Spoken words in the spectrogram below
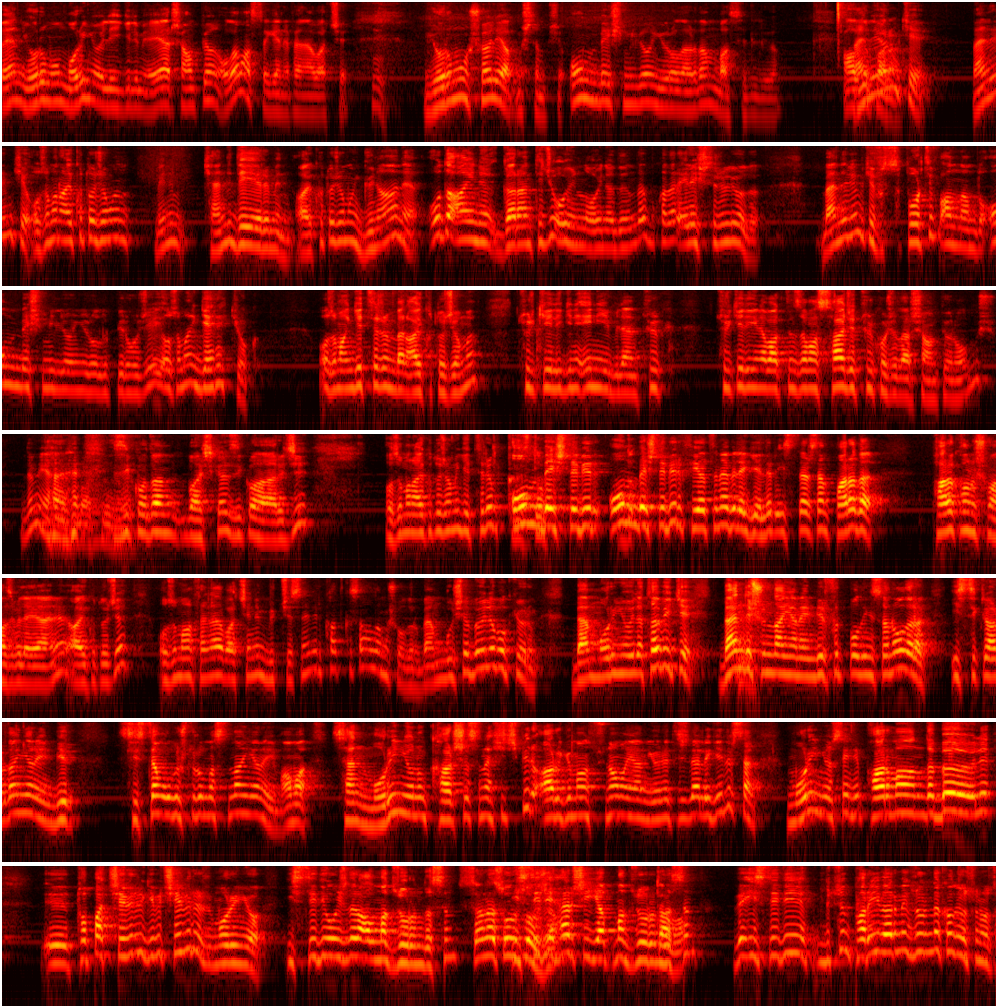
Ben yorumum Mourinho ile ilgili mi? Eğer şampiyon olamazsa gene Fenerbahçe. Yorumu şöyle yapmıştım. İşte 15 milyon eurolardan bahsediliyor. Aldı ben diyorum ki ben dedim ki o zaman Aykut hocamın benim kendi değerimin Aykut hocamın günahı ne? O da aynı garantici oyunla oynadığında bu kadar eleştiriliyordu. Ben de diyorum ki sportif anlamda 15 milyon euroluk bir hocaya o zaman gerek yok. O zaman getiririm ben Aykut hocamı. Türkiye Ligi'ni en iyi bilen Türk Türkiye Ligi'ne baktığın zaman sadece Türk hocalar şampiyon olmuş. Değil mi yani? baktığın zaman. Zico'dan başka, Zico harici. O zaman Aykut hocamı getiririm. Christoph- 15'te bir 15'te bir fiyatına bile gelir. İstersen para da para konuşmaz bile yani Aykut Hoca. O zaman Fenerbahçe'nin bütçesine bir katkı sağlamış olur. Ben bu işe böyle bakıyorum. Ben Mourinho ile tabii ki ben de şundan yanayım bir futbol insanı olarak istikrardan yanayım. Bir sistem oluşturulmasından yanayım. Ama sen Mourinho'nun karşısına hiçbir argüman sunamayan yöneticilerle gelirsen Mourinho seni parmağında böyle e, topaç çevirir gibi çevirir Mourinho. İstediği oyuncuları almak zorundasın. Sana soru İstediği soracağım. her şeyi yapmak zorundasın. Tamam. Ve istediği bütün parayı vermek zorunda kalıyorsun o zaman.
